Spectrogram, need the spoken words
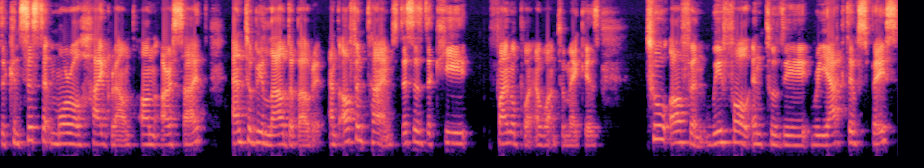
the consistent moral high ground on our side and to be loud about it. And oftentimes, this is the key final point I want to make is too often we fall into the reactive space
